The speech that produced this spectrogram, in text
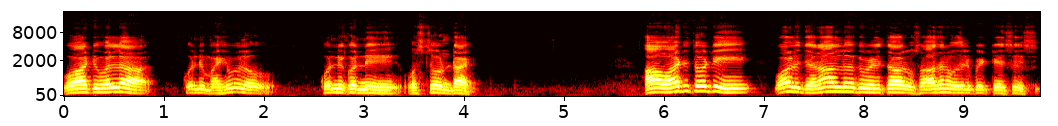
వాటి వల్ల కొన్ని మహిమలు కొన్ని కొన్ని వస్తూ ఉంటాయి. ఆ వాటితోటి వాళ్ళు జనాల్లోకి వెళ్తారు సాధన వదిలిపెట్టేసేసి.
